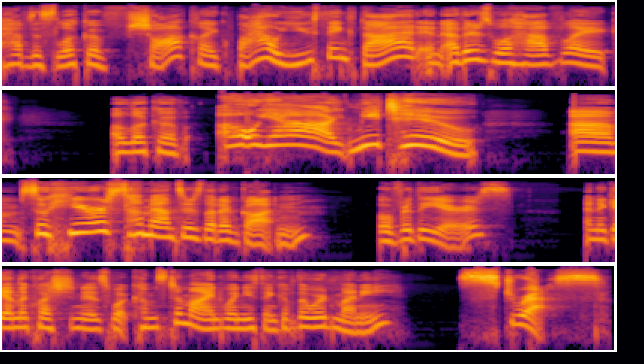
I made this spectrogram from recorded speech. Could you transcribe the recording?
have this look of shock, like, wow, you think that? And others will have like a look of, oh, yeah, me too. Um, so here are some answers that I've gotten over the years. And again, the question is what comes to mind when you think of the word money? Stress,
